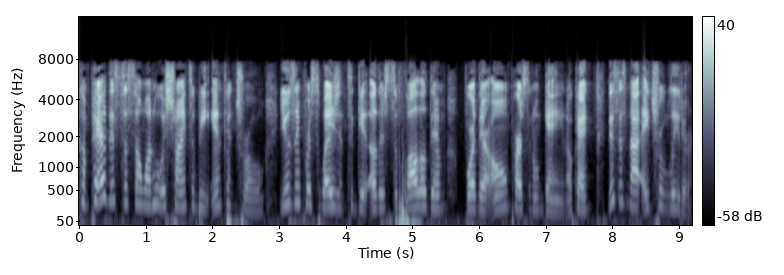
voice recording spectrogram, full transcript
Compare this to someone who is trying to be in control, using persuasion to get others to follow them for their own personal gain, okay? This is not a true leader.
